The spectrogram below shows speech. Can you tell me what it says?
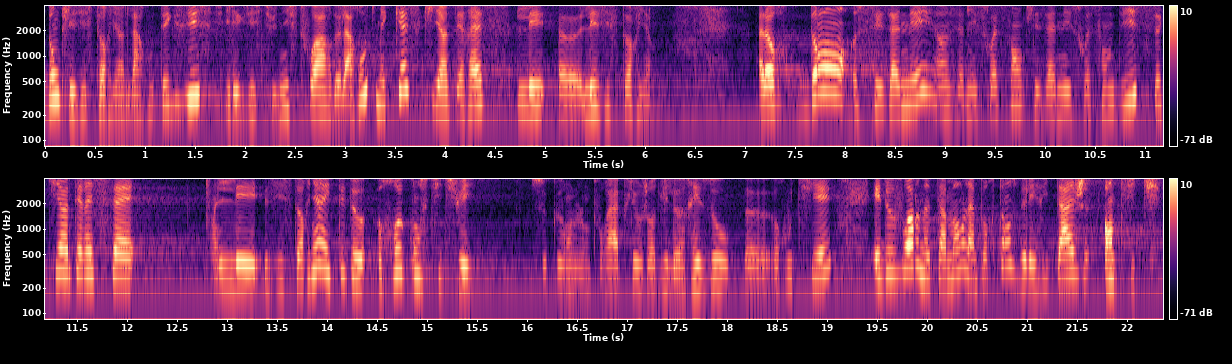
Donc les historiens de la route existent, il existe une histoire de la route, mais qu'est-ce qui intéresse les, euh, historiens? Alors dans ces années, hein, les années 60, les années 70, ce qui intéressait les historiens était de reconstituer ce que l'on pourrait appeler aujourd'hui le réseau euh, routier, et de voir notamment l'importance de l'héritage antique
